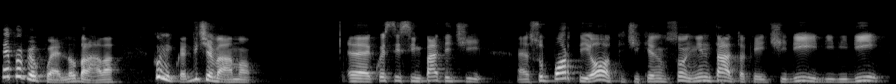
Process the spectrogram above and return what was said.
È proprio quello, brava. Comunque, dicevamo, eh, questi simpatici eh, supporti ottici che non sono nient'altro che i CD, DVD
